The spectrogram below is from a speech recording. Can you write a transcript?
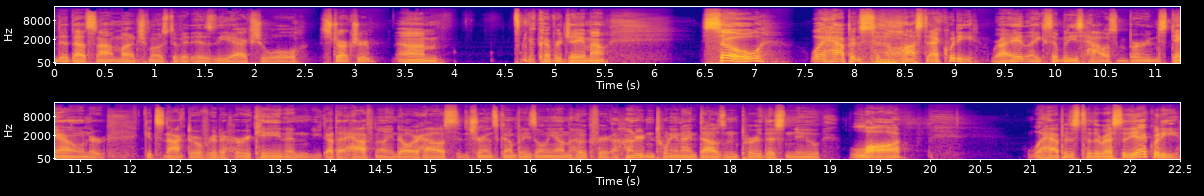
that that's not much. Most of it is the actual structure, um, the coverage A amount. So, what happens to the lost equity, right? Like somebody's house burns down or gets knocked over in a hurricane, and you got that half million dollar house. The insurance company's only on the hook for one hundred and twenty nine thousand per this new law. What happens to the rest of the equity?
